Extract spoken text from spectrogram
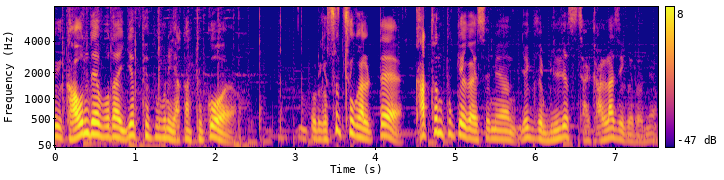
여기 가운데보다 옆에 부분이 약간 두꺼워요. 우리가 수축할 때 같은 두께가 있으면 여기가 밀려서 잘 갈라지거든요.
